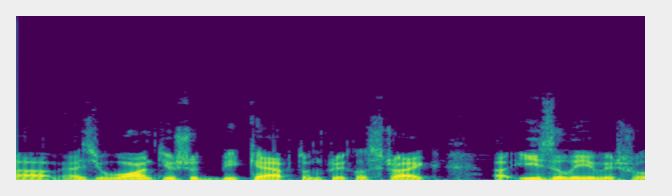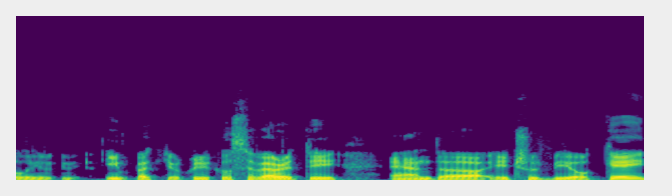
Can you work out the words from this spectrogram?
uh, as you want, you should be capped on critical strike uh, easily, which will impact your critical severity, and uh, it should be okay.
